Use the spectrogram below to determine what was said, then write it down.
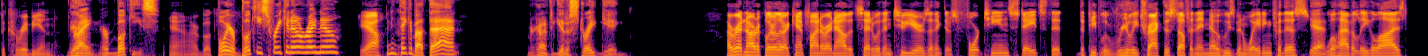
the Caribbean. Yeah. right or bookies Yeah, our book. boy are bookies freaking out right now yeah. I didn't think about that They're going to have to get a straight gig. I read an article earlier. I can't find it right now that said within two years, I think there's 14 states that the people who really track this stuff and they know who's been waiting for this Yeah. will have it legalized.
